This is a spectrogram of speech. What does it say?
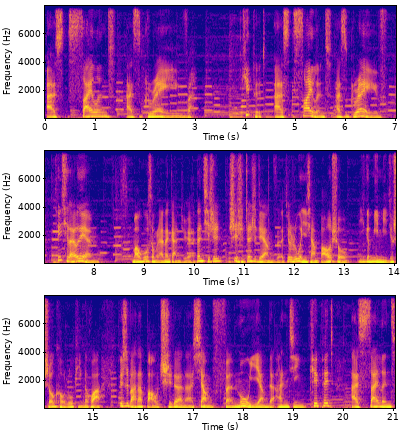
as silent as grave。keep it as silent as grave，听起来有点 毛骨悚然的感觉，但其实事实真是这样子。就如果你想保守一个秘密，就守口如瓶的话，就是把它保持的呢像坟墓一样的安静。Keep it as silent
